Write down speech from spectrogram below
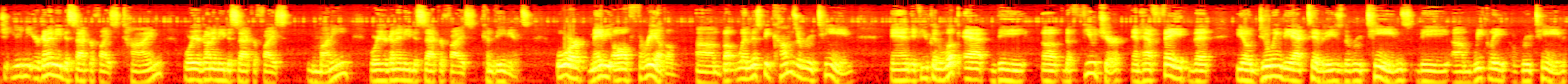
you're going to need to sacrifice time or you're going to need to sacrifice money or you're going to need to sacrifice convenience or maybe all three of them um, but when this becomes a routine, and if you can look at the uh, the future and have faith that you know doing the activities, the routines, the um, weekly routine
